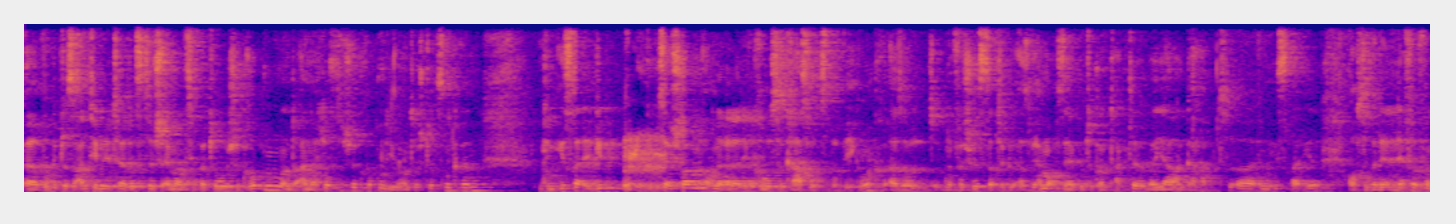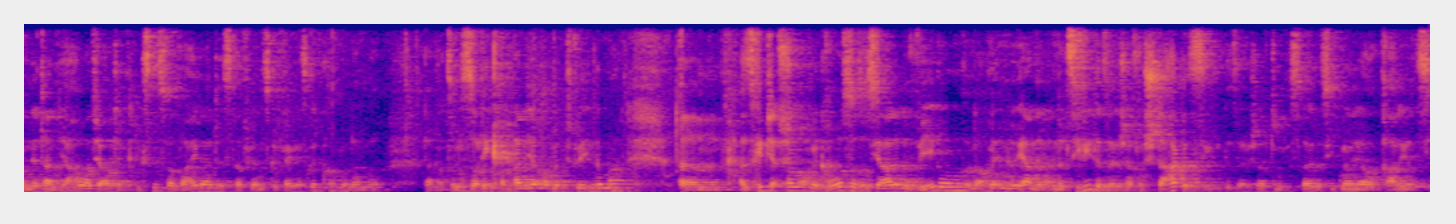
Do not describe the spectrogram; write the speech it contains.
äh, wo gibt es antimilitaristische, emanzipatorische Gruppen und anarchistische Gruppen, die wir unterstützen können. In Israel gibt es ja schon auch eine relativ große Graswurzbewegung, also eine verschwisterte, also wir haben auch sehr gute Kontakte über Jahre gehabt äh, in Israel. Auch sogar der Neffe von Netanyahu hat ja auch den Kriegsdienst verweigert, ist dafür ins Gefängnis gekommen und haben wir damals eine Solly-Kampagne auch mit für ihn gemacht. Ähm, also es gibt ja schon auch eine große soziale Bewegung und auch eine, ja, eine, eine Zivilgesellschaft, eine starke Zivilgesellschaft in Israel. Das sieht man ja auch gerade jetzt,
